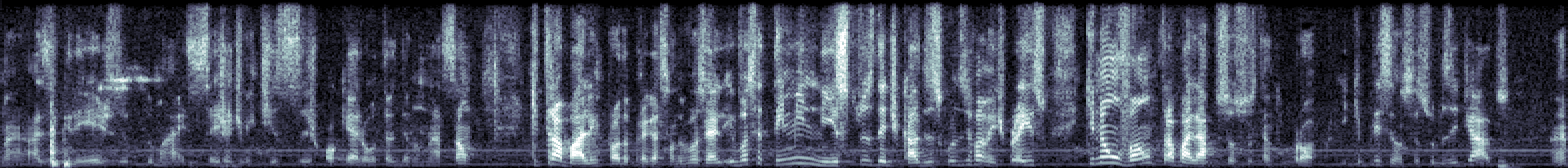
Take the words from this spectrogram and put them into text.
né, as igrejas e tudo mais, seja adventista, seja qualquer outra denominação, que trabalha em prol da pregação do evangelho, e você tem ministros dedicados exclusivamente para isso, que não vão trabalhar para o seu sustento próprio e que precisam ser subsidiados. Né?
